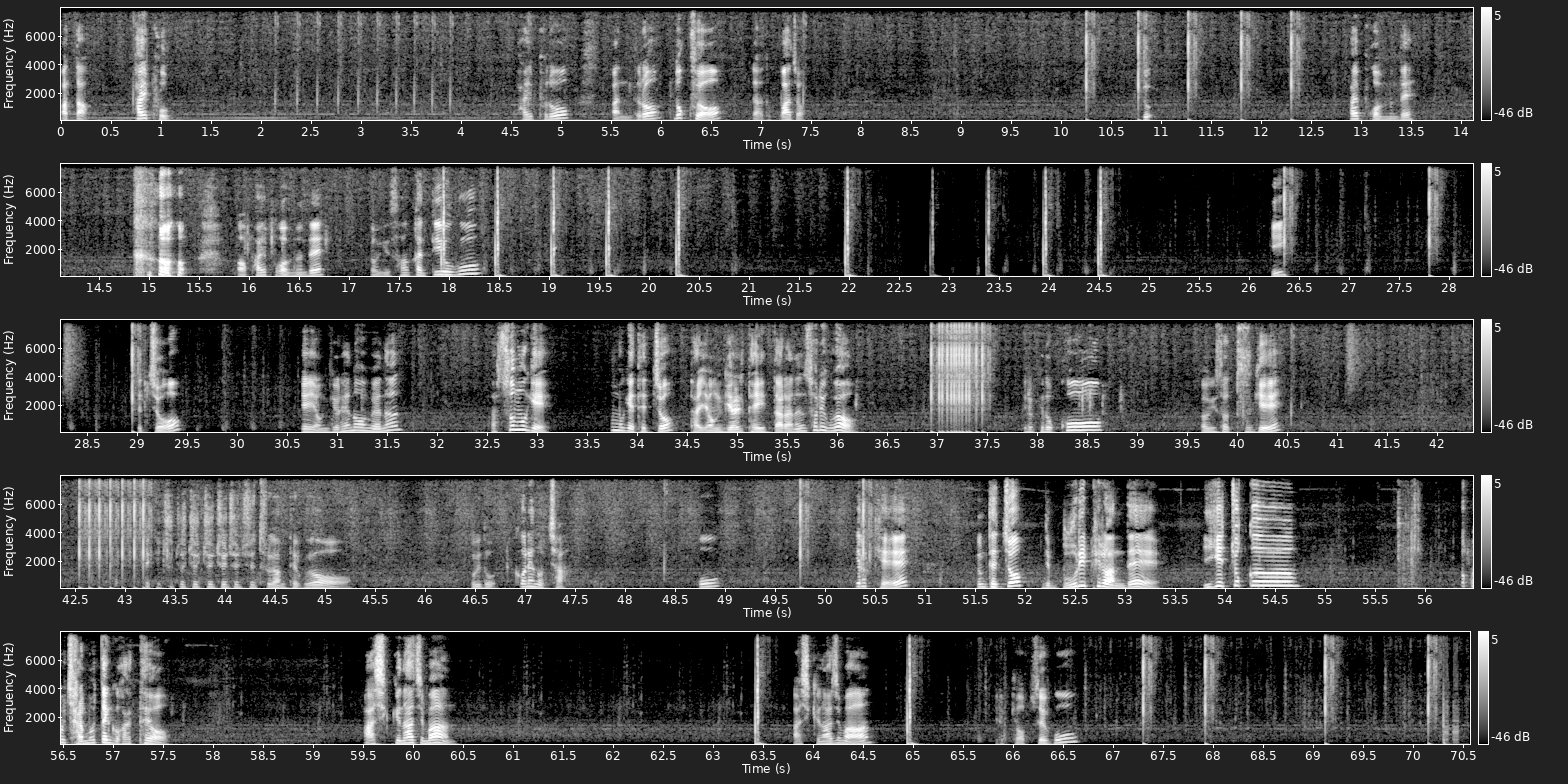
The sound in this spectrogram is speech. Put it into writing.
맞다. 파이프. 파이프도 만들어 놓고요. 야너 빠져 파이프가 없는데? 어 파이프가 없는데? 여기서 한 칸 띄우고. 이? 됐죠? 이렇게 연결해 놓으면은 자 20개. 20개 됐죠? 다 연결돼 있다라는 소리고요. 이렇게 놓고 여기서 두개 이렇게 쭉쭉쭉쭉쭉쭉 들어가면 되고요. 여기도 꺼내 놓자. 오. 이렇게. 그럼 됐죠? 이제 물이 필요한데 이게 조금 조금 잘못된 것 같아요. 아쉽긴 하지만. 아쉽긴 하지만. 이렇게 없애고.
